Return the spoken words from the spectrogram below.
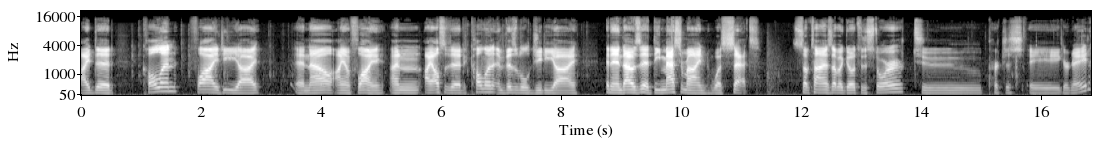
I did colon fly GDI, and now I am flying. And I also did colon invisible GDI, and then that was it. The mastermind was set. Sometimes I would go to the store to purchase a grenade.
